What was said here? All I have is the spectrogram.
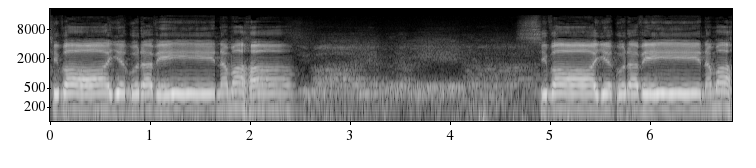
शिवाय गुरवे नमः। शिवाय गुरवे नमः।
